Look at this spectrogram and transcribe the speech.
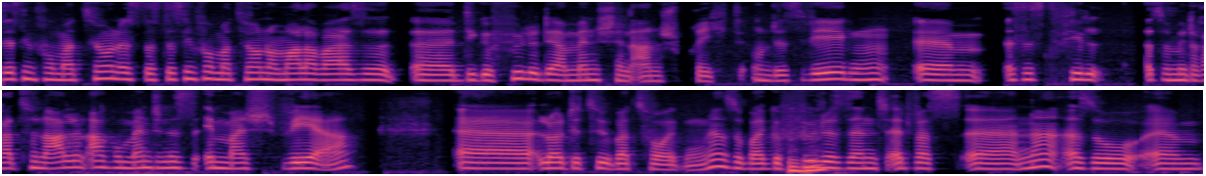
Desinformation ist, dass Desinformation normalerweise äh, die Gefühle der Menschen anspricht. Und deswegen, ähm, es ist viel, also mit rationalen Argumenten ist es immer schwer, äh, Leute zu überzeugen. Ne? So bei Gefühle mhm. sind etwas, äh, ne? also ähm,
